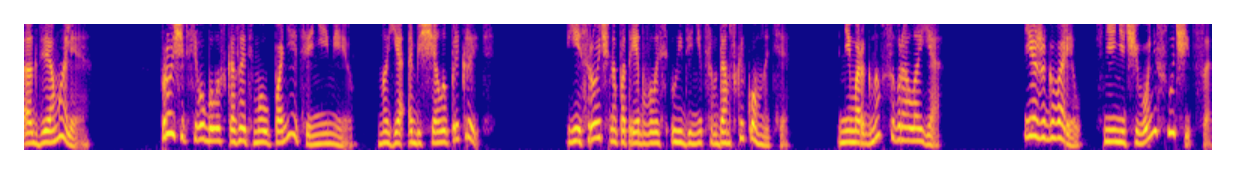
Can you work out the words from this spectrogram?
А где Амалия? Проще всего было сказать, мол, понятия не имею, но я обещала прикрыть. Ей срочно потребовалось уединиться в дамской комнате. Не моргнув, соврала я. «Я же говорил, с ней ничего не случится»,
